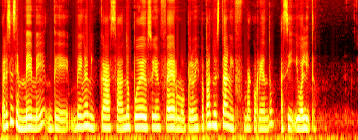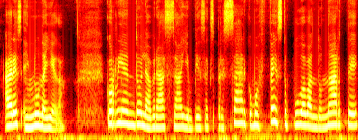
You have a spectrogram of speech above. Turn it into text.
Parece ese meme de ven a mi casa, no puedo, soy enfermo, pero mis papás no están y va corriendo, así, igualito. Ares en una llega. Corriendo, la abraza y empieza a expresar cómo Festo pudo abandonarte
